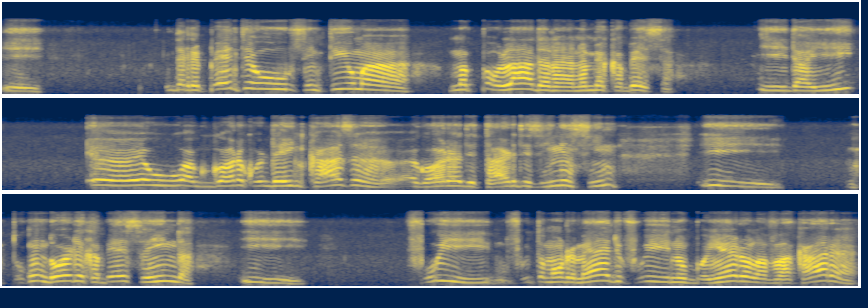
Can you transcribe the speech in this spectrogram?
e de repente eu senti uma, uma paulada na, na minha cabeça. E daí é, eu agora acordei em casa, agora de tardezinha assim, e tô com dor de cabeça ainda. E fui, fui tomar um remédio, fui no banheiro lavar a cara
